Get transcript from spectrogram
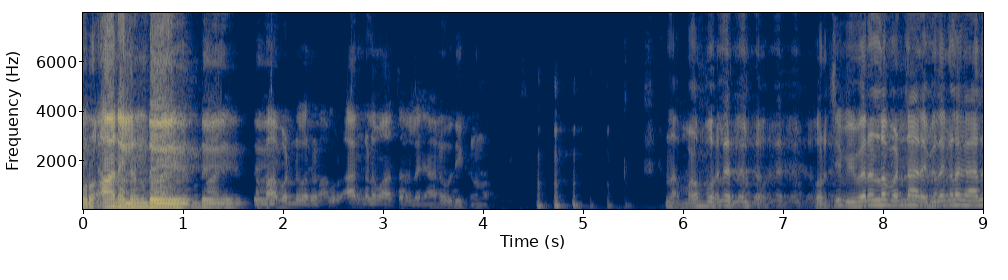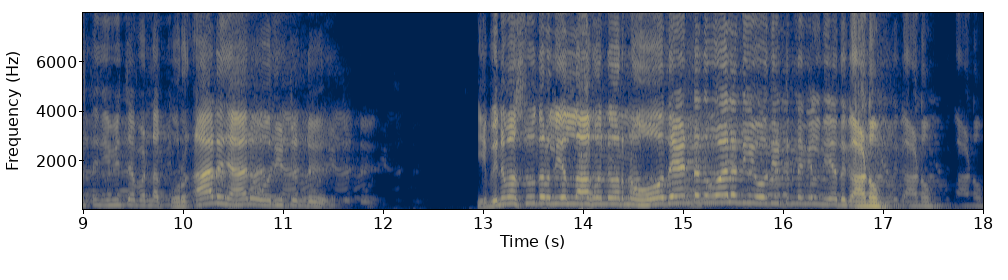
ഖുർആാനിലുണ്ട്. ആ പെണ്ണ് പറഞ്ഞു ഖുർആാങ്ങൾ മാത്രമല്ല ഞാൻ ഓദിക്കണം നമ്മളെ പോലെ അല്ലല്ലോ. കുറച്ച് വിവരമുള്ള പെണ്ണാണ്. വിധങ്ങളെ കാലത്ത് ജീവിച്ച പെണ്ണ. ഖുർആാന് ഞാൻ ഓതിയിട്ടുണ്ട്. ഇബിന് മസൂദ് അലി അള്ളാഹു എന്ന് പറഞ്ഞു ഓതേണ്ടതുപോലെ നീ ഓതിയിട്ടുണ്ടെങ്കിൽ നീ അത് കാണും കാണും കാണും.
